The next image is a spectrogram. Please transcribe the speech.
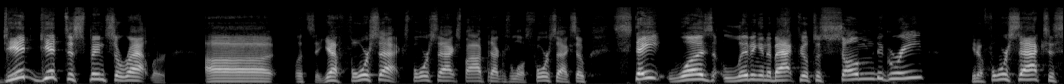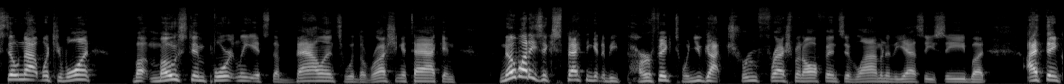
did get to Spencer Rattler. Uh, let's see. Yeah, four sacks, four sacks, five tackles for loss, four sacks. So State was living in the backfield to some degree. You know, four sacks is still not what you want, but most importantly, it's the balance with the rushing attack. And nobody's expecting it to be perfect when you got true freshman offensive linemen in the SEC. But I think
